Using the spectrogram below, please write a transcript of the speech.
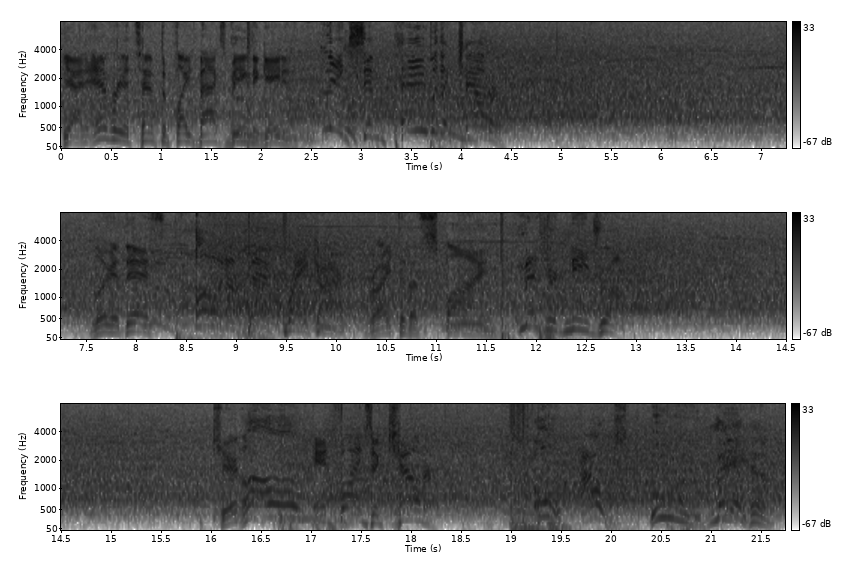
Yeah, and every attempt to fight back's being negated. Makes him pay with a counter. Look at this. Oh, and a backbreaker. Right to the spine. Measured knee drop. Care Uh-oh. and finds a counter. Oh, ouch. Ooh, man.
